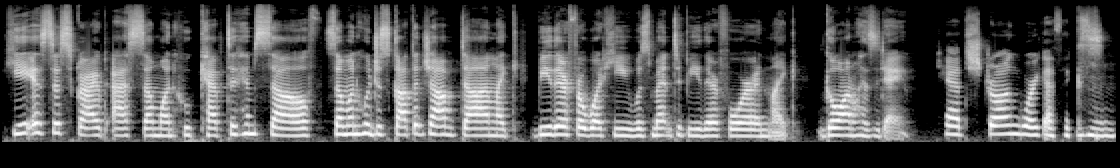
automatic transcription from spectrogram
He is described as someone who kept to himself, someone who just got the job done, like be there for what he was meant to be there for and like go on with his day. He had strong work ethics. Mhm.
